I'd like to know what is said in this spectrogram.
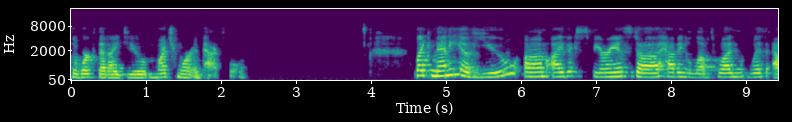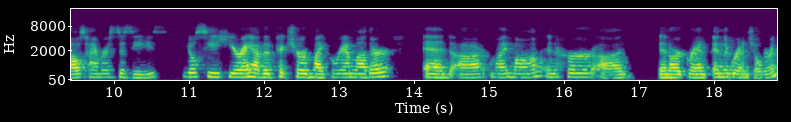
the work that I do much more impactful. Like many of you, um, I've experienced uh, having a loved one with Alzheimer's disease. You'll see here I have a picture of my grandmother and uh, my mom and her uh, and our grand and the grandchildren.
